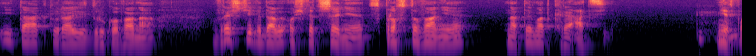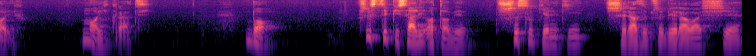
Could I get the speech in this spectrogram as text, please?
i ta, która jest drukowana, wreszcie wydały oświadczenie, sprostowanie na temat kreacji. Nie Twoich, moich kreacji. Bo wszyscy pisali o Tobie. Trzy sukienki, trzy razy przebierałaś się,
